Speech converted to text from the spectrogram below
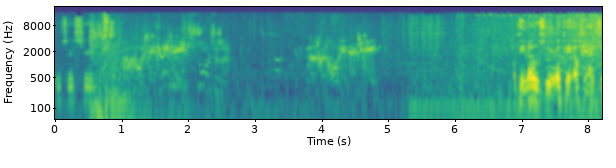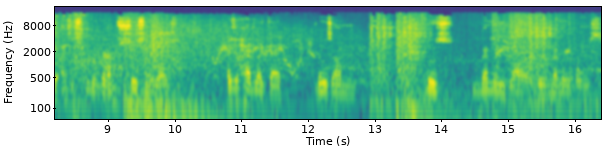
What's I saying? Okay, that was weird. Okay, okay, I just, I just remembered. I'm so sorry, guys. I just had like that, those um, those memory uh, those memory holes.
